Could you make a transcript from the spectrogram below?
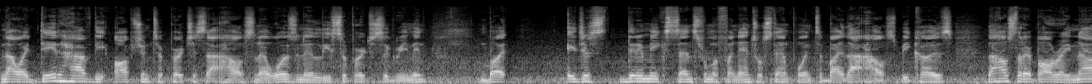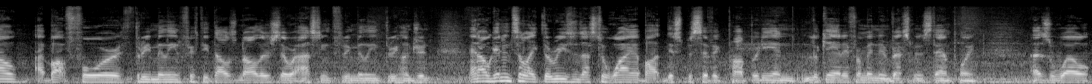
Now I did have the option to purchase that house and I was in a lease to purchase agreement, but it just didn't make sense from a financial standpoint to buy that house because the house that I bought right now, I bought for three million fifty thousand dollars. They were asking three million three hundred, and I'll get into like the reasons as to why I bought this specific property and looking at it from an investment standpoint as well.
